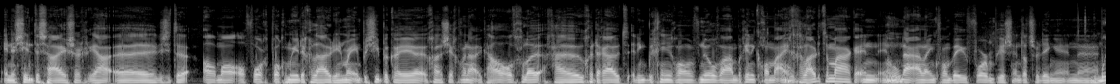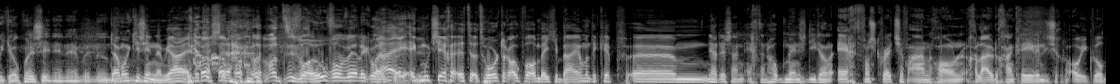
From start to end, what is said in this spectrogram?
En een synthesizer, ja, uh, er zitten allemaal al voorgeprogrammeerde geluiden in. Maar in principe kan je gewoon zeggen van nou, ik haal al het geheugen eruit. En ik begin gewoon van nul aan, begin ik gewoon mijn eigen geluiden te maken. En, en oh. naar aanleiding van wavevormpjes en dat soort dingen. En, uh, daar moet je ook maar zin in hebben. Dan... Daar moet je zin in hebben, ja. Dat is, Want het is wel heel veel werk. Ja, ik, ik moet zeggen, het, het hoort er ook wel een beetje bij. Want ik heb, um, ja, er zijn echt een hoop mensen die dan echt van scratch af aan gewoon geluiden gaan creëren. En die zeggen, oh, ik wil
